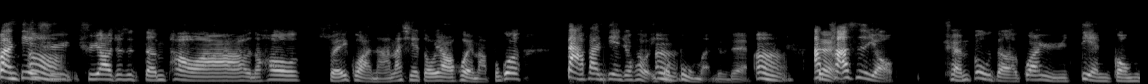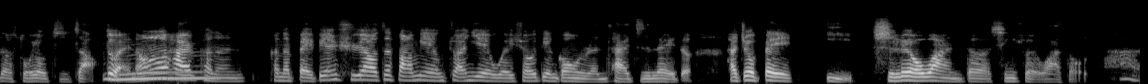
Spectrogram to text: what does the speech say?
饭店需、嗯、需要就是灯泡啊，然后水管啊那些都要会嘛。不过大饭店就会有一个部门，嗯、对不对？嗯，啊，它是有全部的关于电工的所有执照，对，然后还可能可能北边需要这方面专业维修电工的人才之类的，他就被以十六万的薪水挖走了。哇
